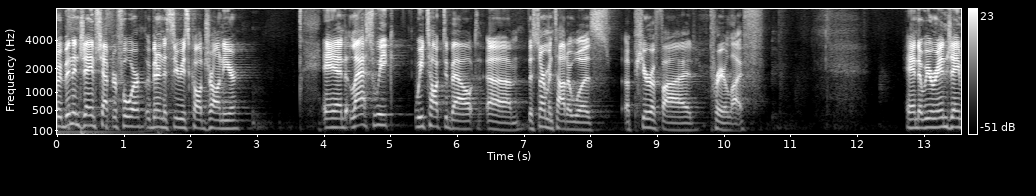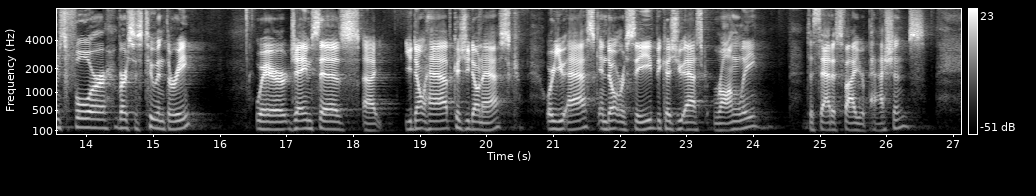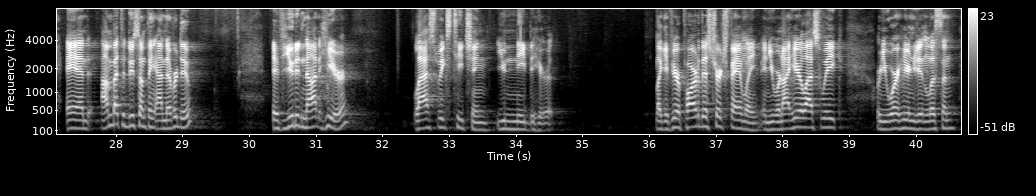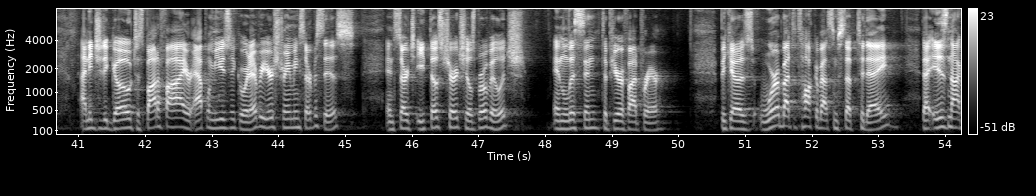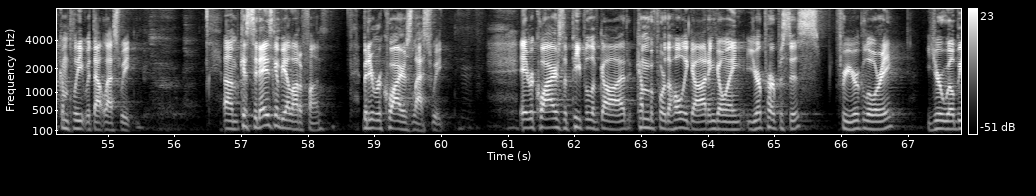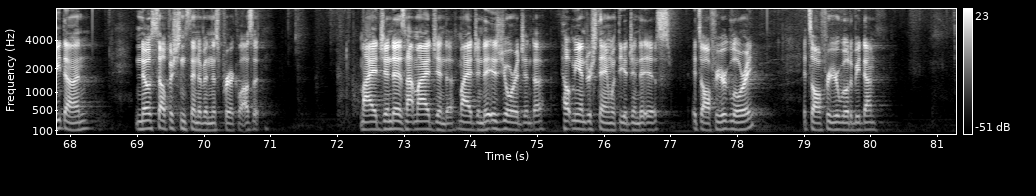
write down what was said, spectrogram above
So we've been in James chapter 4. We've been in a series called Draw Near. And last week we talked about um, the sermon title was A Purified Prayer Life. And we were in James 4, verses 2 and 3, where James says, uh, You don't have because you don't ask, or you ask and don't receive because you ask wrongly to satisfy your passions. And I'm about to do something I never do. If you did not hear last week's teaching, you need to hear it. Like if you're a part of this church family and you were not here last week, or you were here and you didn't listen, I need you to go to Spotify or Apple Music or whatever your streaming service is and search Ethos Church, Hillsboro Village, and listen to Purified Prayer. Because we're about to talk about some stuff today that is not complete without last week. Because um, is gonna be a lot of fun, but it requires last week. It requires the people of God coming before the holy God and going, Your purposes for your glory, your will be done. No selfish incentive in this prayer closet. My agenda is not my agenda. My agenda is your agenda. Help me understand what the agenda is. It's all for your glory, it's all for your will to be done.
